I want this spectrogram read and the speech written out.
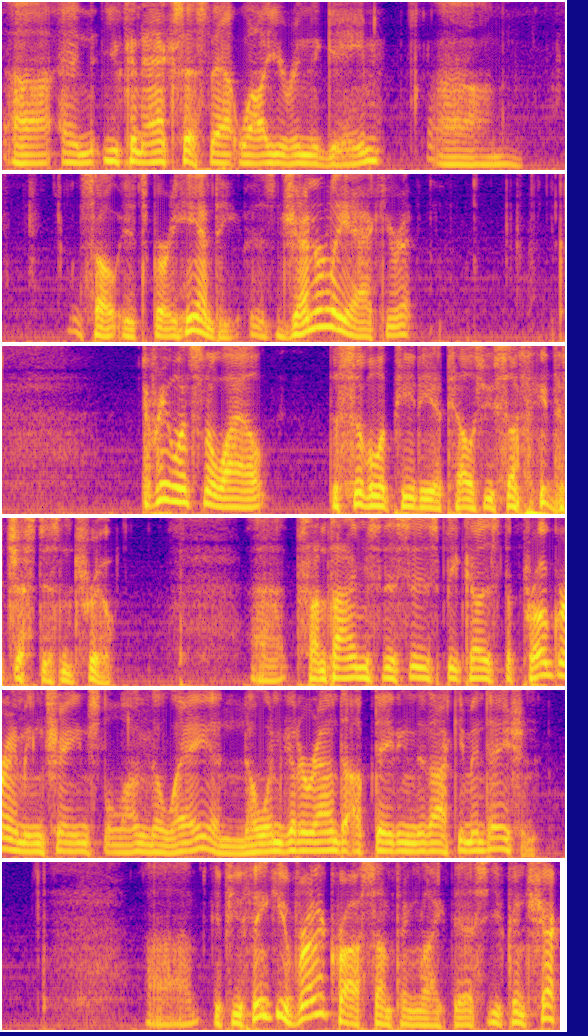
Uh, and you can access that while you're in the game. Um, so it's very handy. It's generally accurate. Every once in a while, the Civilopedia tells you something that just isn't true. Uh, sometimes this is because the programming changed along the way and no one got around to updating the documentation. Uh, if you think you've run across something like this, you can check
